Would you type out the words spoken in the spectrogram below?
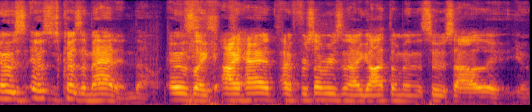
it was it was because of Madden though. It was like I had I, for some reason I got them in the suicide. Like, Yo,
